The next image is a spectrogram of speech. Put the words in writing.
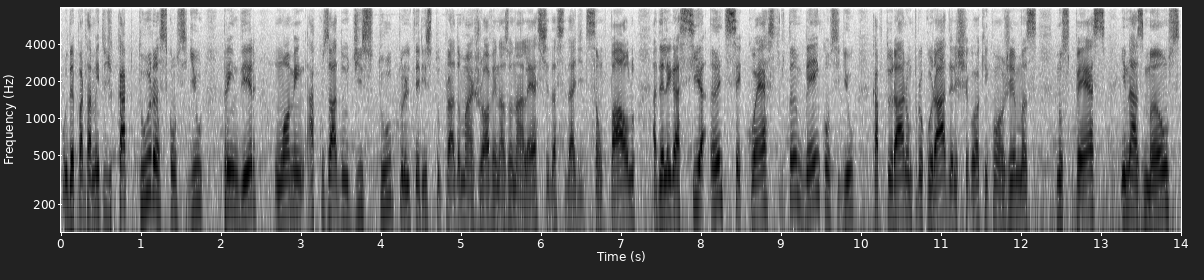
O Departamento de Capturas conseguiu prender um homem acusado de estupro. Ele teria estuprado uma jovem na zona leste da cidade de São Paulo. A Delegacia Antissequestro também conseguiu capturar um procurado. Ele chegou aqui com algemas nos pés e nas mãos.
